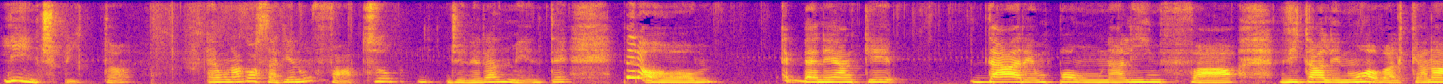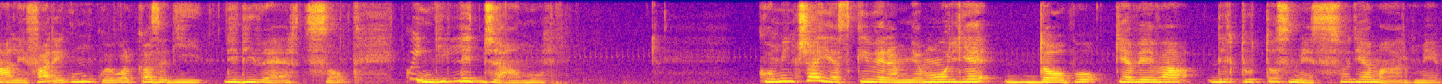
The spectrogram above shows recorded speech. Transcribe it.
l'incipit è una cosa che non faccio generalmente, però è bene anche dare un po' una linfa vitale nuova al canale, fare comunque qualcosa di, di diverso. Quindi leggiamo. Cominciai a scrivere a mia moglie dopo che aveva del tutto smesso di amarmi.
